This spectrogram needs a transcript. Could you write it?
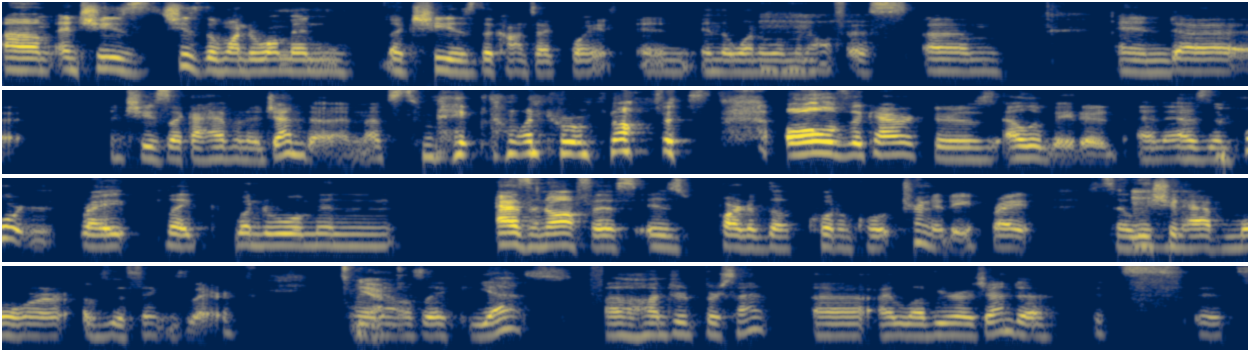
Um, and she's she's the wonder woman like she is the contact point in in the wonder mm-hmm. woman office. Um, and uh, and she's like i have an agenda and that's to make the wonder woman office all of the characters elevated and as important right? Like wonder woman as an office is part of the quote unquote trinity right so we should mm-hmm. have more of the things there. And yeah. I was like, yes, a hundred percent. Uh, I love your agenda. It's, it's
